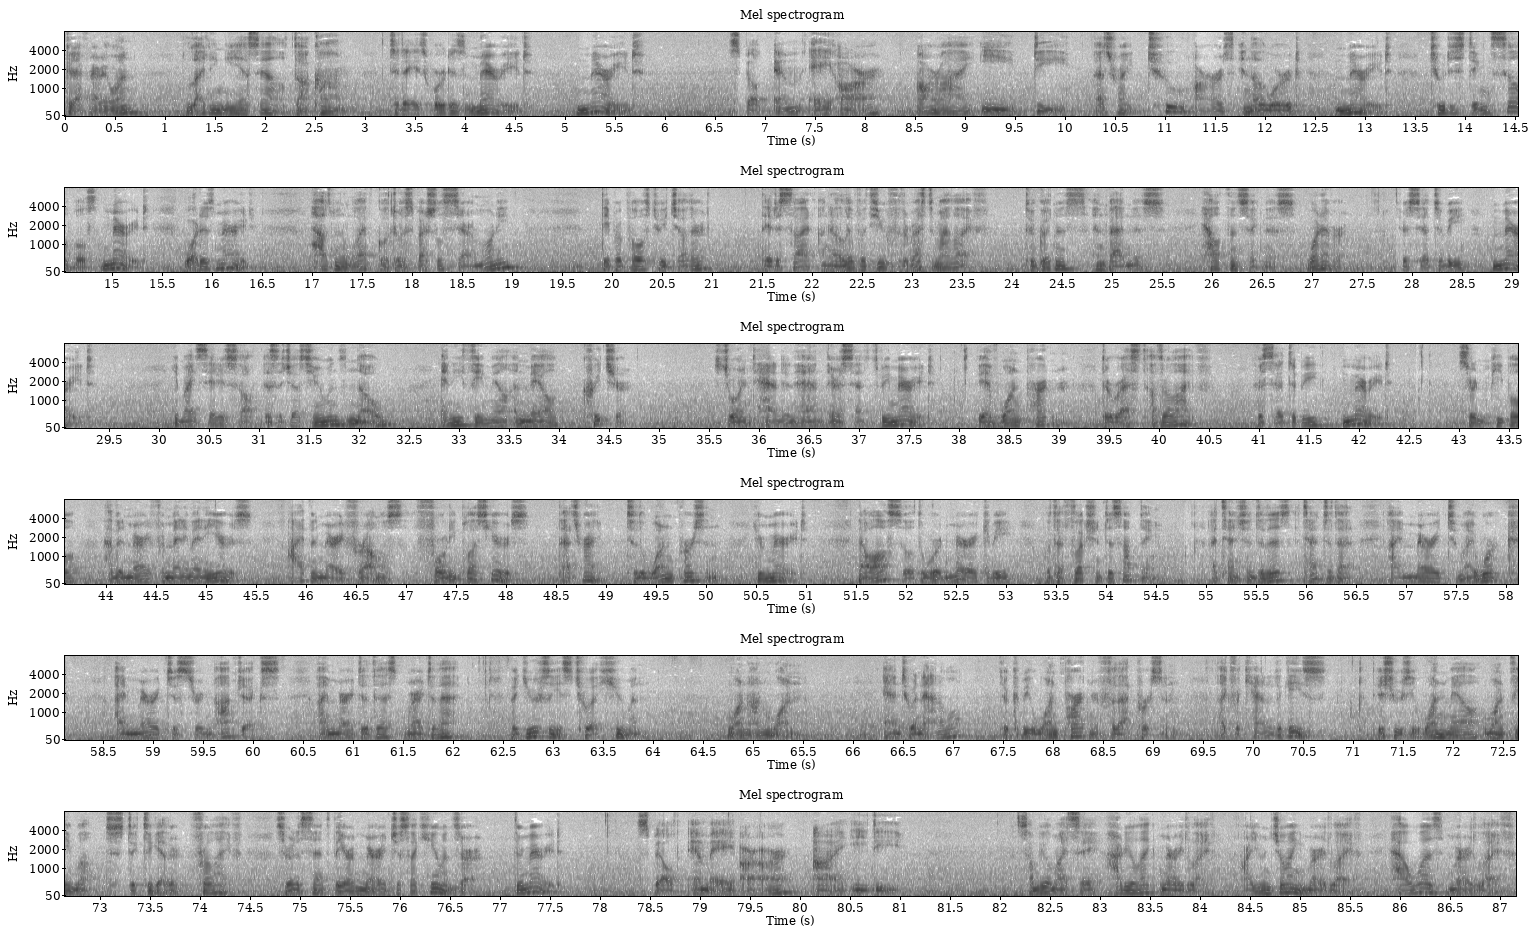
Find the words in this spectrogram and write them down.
Good afternoon, everyone. LightningESL.com. Today's word is married. Married. Spelled M A R R I E D. That's right, two R's in the word married. Two distinct syllables. Married. What is married? Husband and wife go to a special ceremony. They propose to each other. They decide, I'm going to live with you for the rest of my life. To goodness and badness, health and sickness, whatever. They're said to be married. You might say to yourself, is it just humans? No. Any female and male creature is joined hand in hand. They're said to be married. They have one partner the rest of their life. They're said to be married. Certain people have been married for many, many years. I've been married for almost 40 plus years. That's right. To the one person, you're married. Now, also, the word married can be with affliction to something. Attention to this, attention to that. I'm married to my work. I'm married to certain objects. I'm married to this, married to that. But usually it's to a human, one on one. And to an animal, there could be one partner for that person. Like for Canada geese, there's usually one male, one female to stick together for life. So, in a sense, they are married just like humans are. They're married. Spelled M A R R I E D. Some people might say, How do you like married life? Are you enjoying married life? How was married life?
